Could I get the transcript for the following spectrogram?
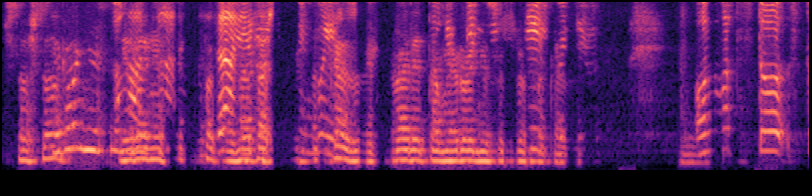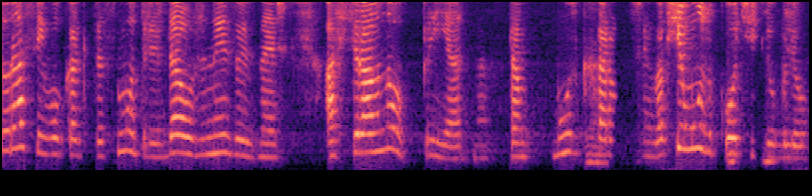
Что, что? Ирония судьбы. Ирония судьбы. Да, Наташа судьбы. подсказывает, говорит, там ирония судьбы показывает. Он вот сто, сто раз его как-то смотришь, да, уже наизусть знаешь, а все равно приятно. Там музыка Да. хорошая. Вообще музыку очень люблю.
